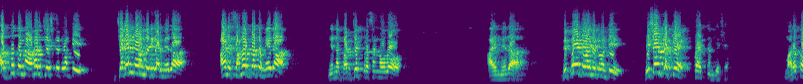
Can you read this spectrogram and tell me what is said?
అద్భుతంగా అమలు చేసినటువంటి జగన్మోహన్ రెడ్డి గారి మీద ఆయన సమర్థత మీద నిన్న బడ్జెట్ ప్రసంగంలో ఆయన మీద విపరీతమైనటువంటి విషం కక్కే ప్రయత్నం చేశారు. మరొక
